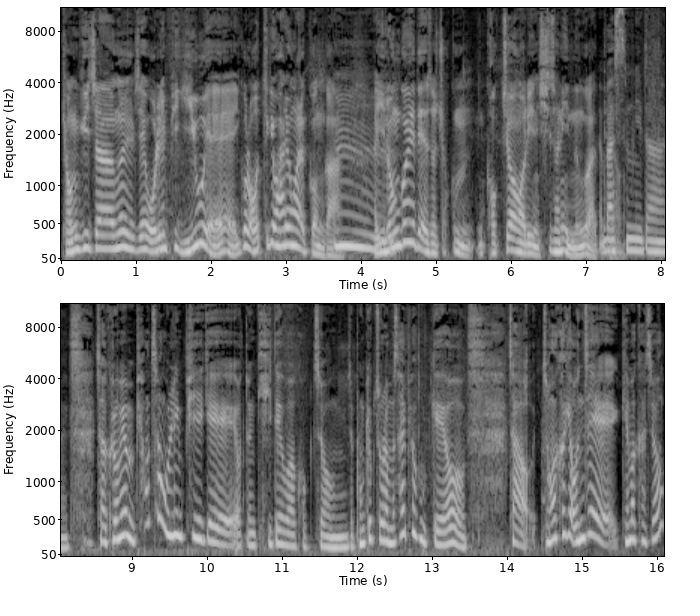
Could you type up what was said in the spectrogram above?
경기장을 이제 올림픽 이후에 이걸 어떻게 활용할 건가 음. 아, 이런 거에 대해서 조금 걱정 어린 시선이 있는 것 같아요. 맞습니다. 자, 그러면 평창 올림픽의 어떤 기대와 걱정 이제 본격적으로 한번 살펴볼게요. 자, 정확하게 언제 개막하죠?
